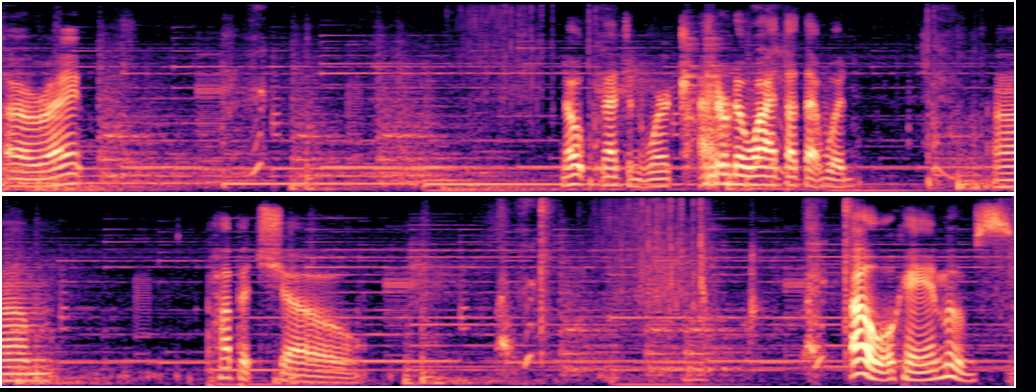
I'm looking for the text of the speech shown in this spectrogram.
Alright. Nope, that didn't work. I don't know why I thought that would. Um, puppet show. Oh, okay, it moves.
